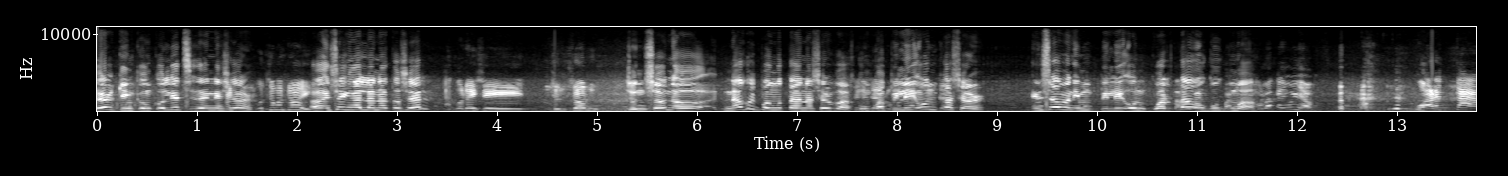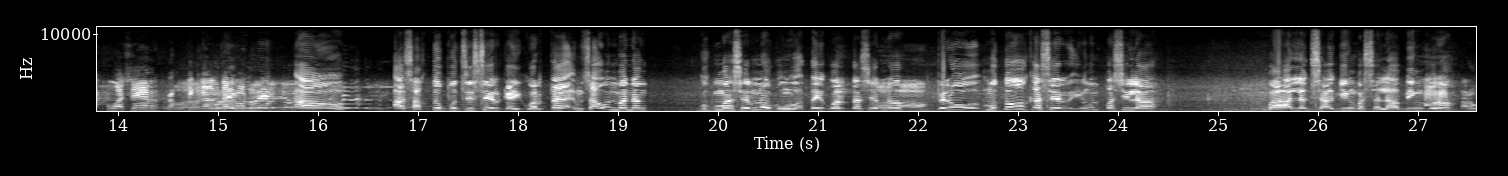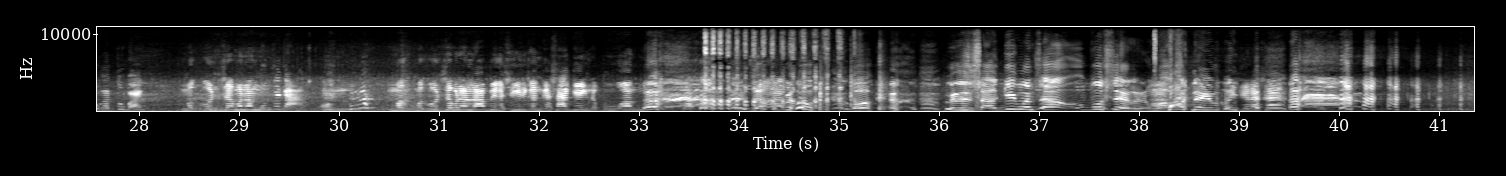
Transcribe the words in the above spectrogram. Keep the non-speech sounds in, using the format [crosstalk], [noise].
Sir, King Kong Kulits din ni sir. Unsa man doy? Ah, isa ngalan na to sir? Ako doy si Johnson. Johnson, oh, nakoy pangutana sir ba? Kung papilion ka sir, insa man imong pilion, kwarta o gugma? Wala kayo uyab. [laughs] Kwarta ako sir, practical karon. Ah, oh, ah, sakto po si sir kay kwarta. Unsaon man ang gugma sir no kung wa tayo kwarta sir no. Pero mutuo ka sir, ingon pa sila bahalag saging basta labing ko no. Tarungan tuban. Magunsa man ang Unsa ka? mag magunsa man ang labi kasi hindi kang kasaging nabuang. [laughs] Sabi ko, oh, saging man sa sir. Umawa na yung na sir.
